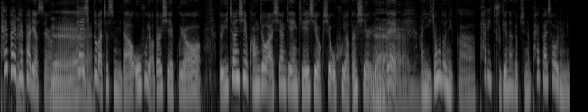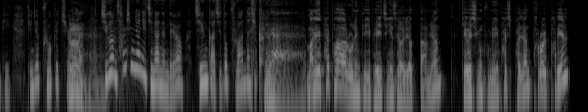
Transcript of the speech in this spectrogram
8888이었어요. 예. 폐식도 마쳤습니다. 오후 8시에 했고요. 또 2010 광저우 아시안 게임 개회식 역시 오후 8시에 열렸는데 네. 아니 이 정도니까 팔이 두 개나 겹치는 88 서울 올림픽 굉장히 부럽겠죠. 그러네. 지금 30년이 지났는데요. 지금까지도 불안한다니까요. 예. 만약에 88 올림픽이 베이징에서 열렸다면 개회식은 분명히 88년 8월 8일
